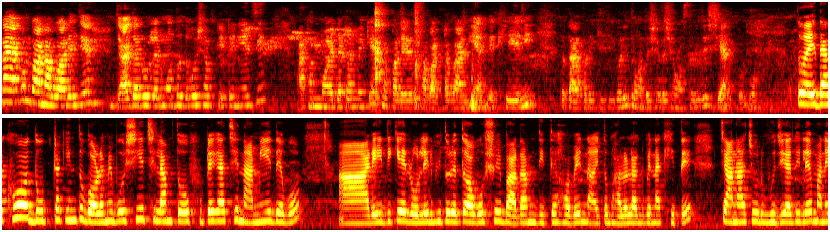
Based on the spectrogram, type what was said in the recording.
না, এখন বানাবো। আর এই যে যা যা রোলের মধ্যে দেবো সব কেটে নিয়েছি। এখন ময়দাটা মেখে সকালের খাবারটা বানিয়ে আগে খেয়ে নিই। তো তারপরে কী কী করি তোমাদের সাথে সমস্ত কিছু শেয়ার করব। তো এই দেখো, দুধটা কিন্তু গরমে বসিয়েছিলাম, তো ফুটে গেছে, নামিয়ে দেব। আর এইদিকে রোলের ভিতরে তো অবশ্যই বাদাম দিতে হবে, নয়তো ভালো লাগবে না খেতে। চানাচুর ভুজিয়া দিলে মানে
